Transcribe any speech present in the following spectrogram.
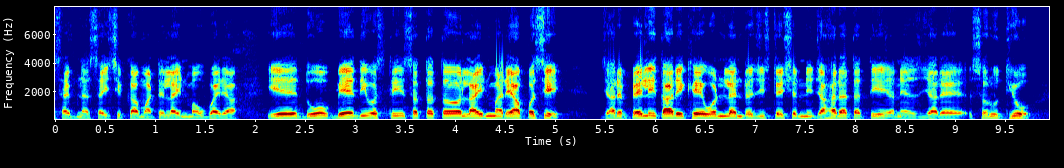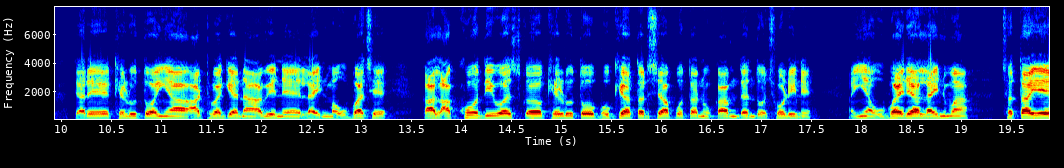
સાહેબના સહી સિક્કા માટે લાઇનમાં ઊભા રહ્યા. એ દો, બે દિવસથી સતત લાઇનમાં રહ્યા પછી જ્યારે પહેલી તારીખે ઓનલાઈન રજિસ્ટ્રેશનની જાહેરાત હતી અને જ્યારે શરૂ થયું ત્યારે ખેડૂતો અહીંયા આઠ વાગ્યાના આવીને લાઇનમાં ઊભા છે. કાલ આખો દિવસ ખેડૂતો ભૂખ્યા, તરસ્યા, પોતાનું કામ ધંધો છોડીને અહીંયા ઊભા રહ્યા લાઇનમાં. છતાં એ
